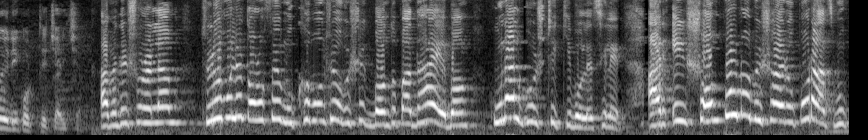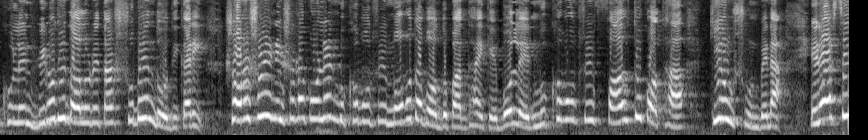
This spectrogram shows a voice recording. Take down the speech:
তৈরি করতে চাইছেন? আমাদের শোনালাম তৃণমূলের তরফে মুখ্যমন্ত্রী অভিষেক বন্দ্যোপাধ্যায় এবং কুণাল ঘোষ ঠিক কি বলেছিলেন। আর এই সম্পূর্ণ বিষয়ের উপর আজ মুখ খুললেন বিরোধী দলনেতা শুভেন্দু অধিকারী। সরাসরি নিশানা করলেন মুখ্যমন্ত্রী মমতা বন্দ্যোপাধ্যায়কে। বললেন মুখ্যমন্ত্রী ফালতু কথা কেউ শুনবে না। এনআরসি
